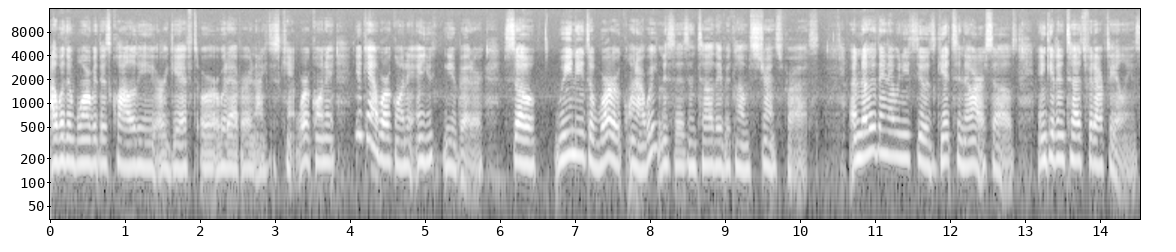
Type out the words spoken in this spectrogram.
I wasn't born with this quality or gift or whatever, and I just can't work on it. You can't work on it, and you can get better. So we need to work on our weaknesses until they become strengths for us. Another thing that we need to do is get to know ourselves and get in touch with our feelings.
